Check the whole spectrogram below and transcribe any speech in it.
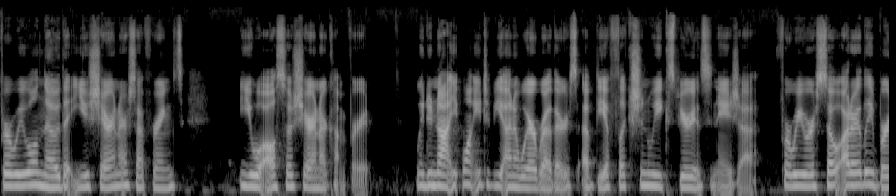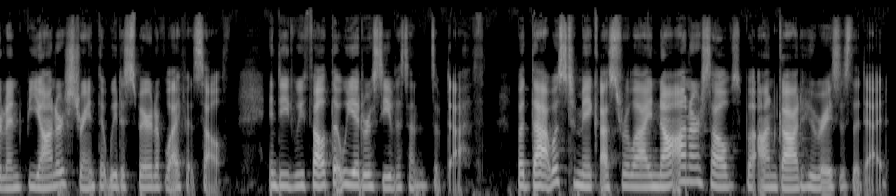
for we will know that you share in our sufferings, you will also share in our comfort. We do not want you to be unaware, brothers, of the affliction we experienced in Asia, for we were so utterly burdened beyond our strength that we despaired of life itself. Indeed, we felt that we had received the sentence of death. But that was to make us rely not on ourselves, but on God who raises the dead.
